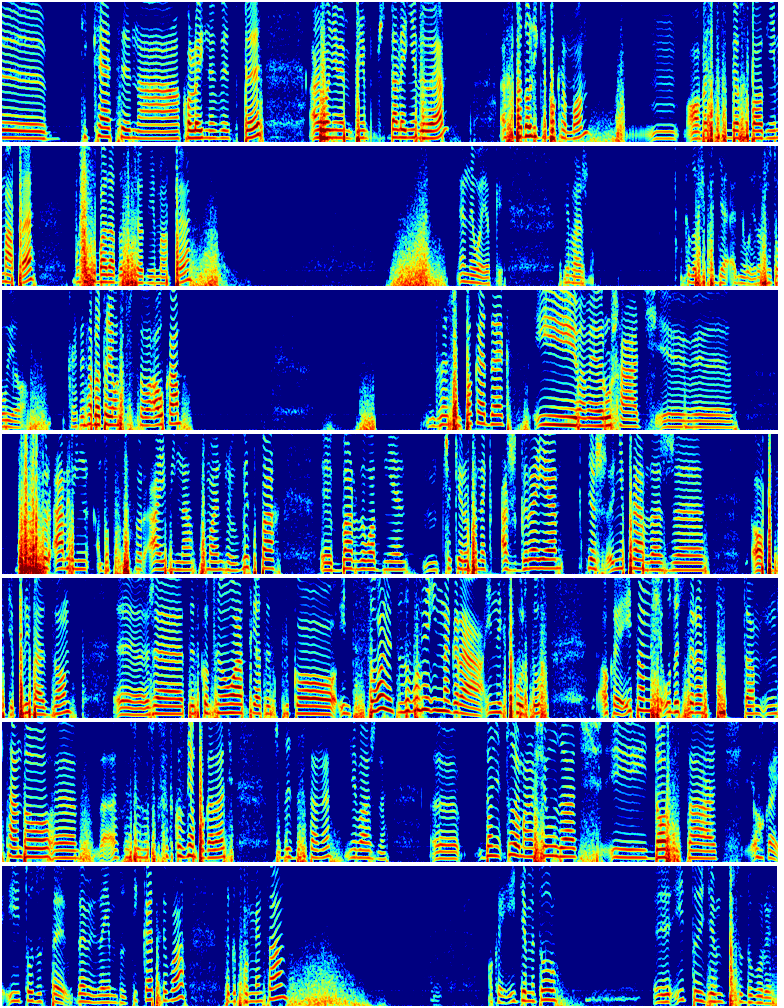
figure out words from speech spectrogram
tikety na kolejne wyspy. Albo nie wiem, nie, czy dalej nie byłem. Ale chyba do Ligi Pokémon. Mm, o, weźmy sobie chyba od niej mapę, bo się chyba da dostać od niej mapę. Anyway, okej. Nieważne. To dobrze powiedziała, anyway, dobrze to ujęła. Okej, to jest laboratorium przedstawa Auka. Znaleźliśmy Pokédex i mamy ruszać yy, w- do profesor Arwin, do profesor Ivy na Pomarańczowych Wyspach. Yy, bardzo ładnie mm, przekierowanek aż greje. Chociaż nieprawda, że o, widzicie, Private Zone, yy, że to jest kontynuacja, to jest tylko zupełnie, to jest zupełnie inna gra, innych twórców. Okej, i mamy się udać teraz tu, tam, tam do, e, chcę, chcę tylko z nią pogadać, że coś dostanę, nieważne. E, do nie, tutaj mamy się udać i dostać, okej, i tu dostaje, dajemy, tu ticket chyba, z tego co pamiętam. Okej, idziemy tu. Y, I tu idziemy po prostu do góry.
